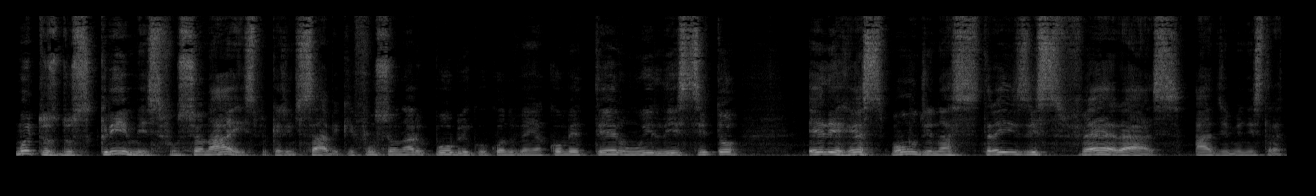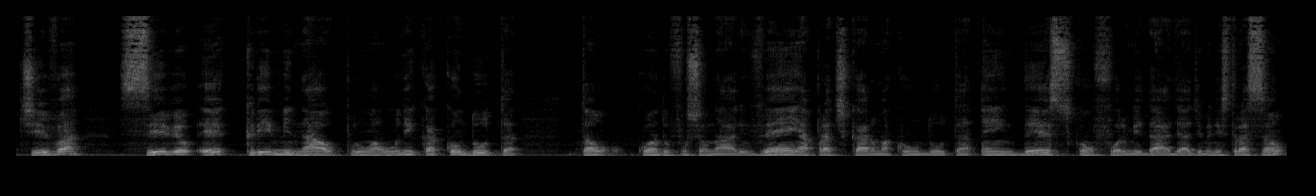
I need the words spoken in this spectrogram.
Muitos dos crimes funcionais, porque a gente sabe que funcionário público, quando vem a cometer um ilícito, ele responde nas três esferas: administrativa, civil e criminal, por uma única conduta. Então, quando o funcionário vem a praticar uma conduta em desconformidade à administração,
